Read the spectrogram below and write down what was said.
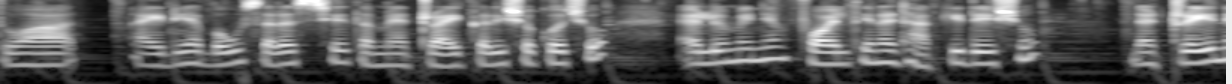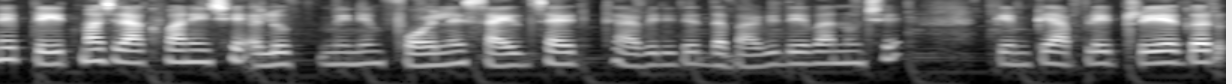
તો આ આઈડિયા બહુ સરસ છે, તમે ટ્રાય કરી શકો છો. એલ્યુમિનિયમ ફોઇલથી એને ઢાંકી દઈશું. ને ટ્રેને પ્લેટમાં જ રાખવાની છે. એલ્યુમિનિયમ ફોઇલને સાઈડ સાઈડથી આવી રીતે દબાવી દેવાનું છે. કેમ કે આપણે ટ્રે અગર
